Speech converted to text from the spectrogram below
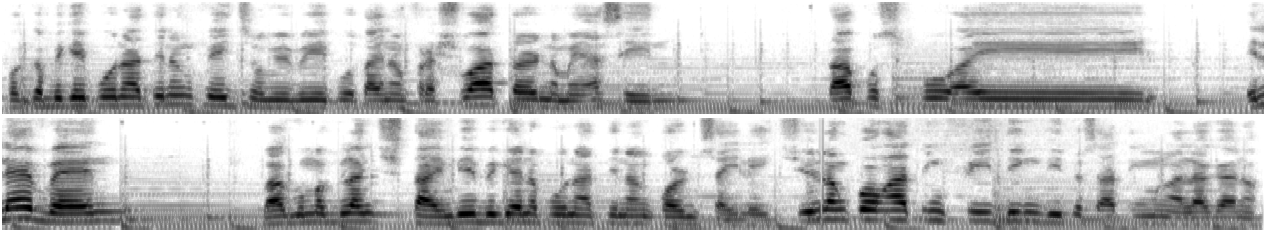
Pagkabigay po natin ng feeds, magbibigay po tayo ng fresh water na may asin. Tapos po ay 11, bago mag-lunch time, bibigyan na po natin ng corn silage. Yun lang po ang ating feeding dito sa ating mga alaga. No?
